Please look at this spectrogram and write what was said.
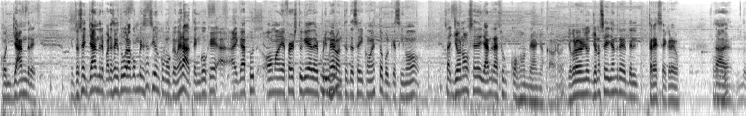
con Yandre. Entonces Yandre parece que tuvo la conversación como que, mira, tengo que, I, I got put all my affairs together primero antes de seguir con esto, porque si no, o sea, yo no sé de Yandre hace un cojón de años, cabrón. Yo creo que yo, yo no sé de Yandre desde el 13, creo. O sea, de,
